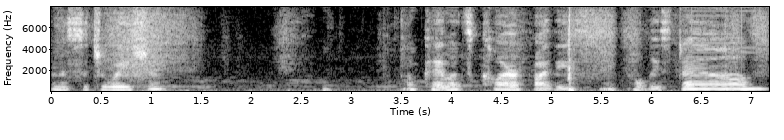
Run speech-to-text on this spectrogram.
in this situation. Okay, let's clarify these. pull these down.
